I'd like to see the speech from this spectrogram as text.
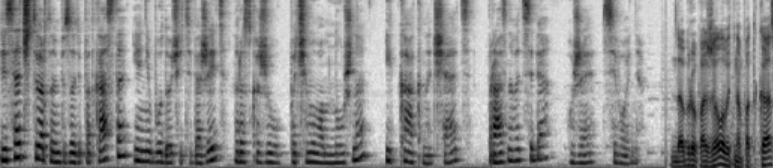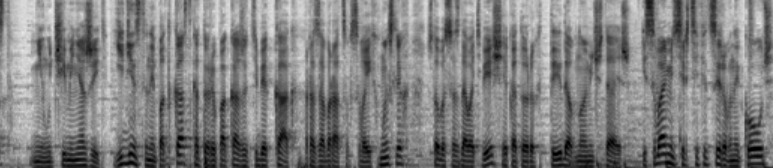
54 эпизоде подкаста «Я не буду учить тебя жить», но расскажу, почему вам нужно и как начать праздновать себя уже сегодня. Добро пожаловать на подкаст «Не учи меня жить». Единственный подкаст, который покажет тебе, как разобраться в своих мыслях, чтобы создавать вещи, о которых ты давно мечтаешь. И с вами сертифицированный коуч,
